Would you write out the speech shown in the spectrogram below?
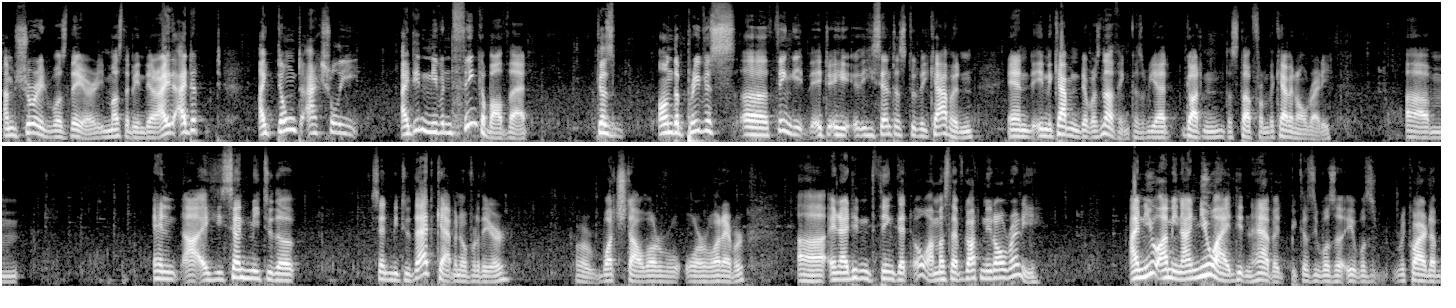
I'm sure it was there. It must have been there. I I, did, I don't actually. I didn't even think about that, because on the previous uh, thing, it, it, he, he sent us to the cabin, and in the cabin there was nothing because we had gotten the stuff from the cabin already. Um, and uh, he sent me to the sent me to that cabin over there, or watchtower or, or whatever. Uh, and I didn't think that. Oh, I must have gotten it already. I knew. I mean, I knew I didn't have it because it was a, it was required a,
